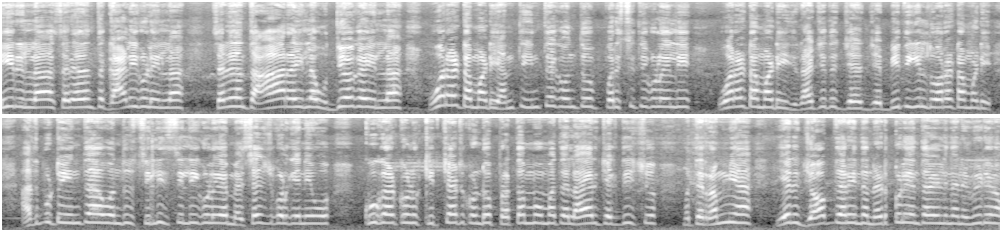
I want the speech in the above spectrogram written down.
ನೀರಿಲ್ಲ, ಸರಿಯಾದಂಥ ಗಾಳಿಗಳಿಲ್ಲ ಸರಿಯಾದಂಥ ಆಹಾರ ಇಲ್ಲ, ಉದ್ಯೋಗ ಇಲ್ಲ, ಹೋರಾಟ ಮಾಡಿ, ಅಂತ ಇಂಥಗೊಂದು ಪರಿಸ್ಥಿತಿಗಳಲ್ಲಿ ಹೋರಾಟ ಮಾಡಿ, ರಾಜ್ಯದ ಜ ಜ ಬೀದಿಗಿಲ್ದು ಹೋರಾಟ ಮಾಡಿ, ಅದು ಬಿಟ್ಟು ಇಂಥ ಒಂದು ಸಿಲಿ ಸಿಲಿಗಳಿಗೆ ಮೆಸೇಜ್ಗಳಿಗೆ ನೀವು ಕೂಗಾಡ್ಕೊಂಡು ಕಿಚ್ಚಾಡ್ಕೊಂಡು ಪ್ರಥಮ ಮತ್ತು ಲಾಯರ್ ಜಗದೀಶ್ ಮತ್ತು ರಮ್ಯಾ ಏನು ಜವಾಬ್ದಾರಿಯಿಂದ ನಡ್ಕೊಳ್ಳಿ ಅಂತ ಹೇಳಿ ನಾನು ವಿಡಿಯೋನ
